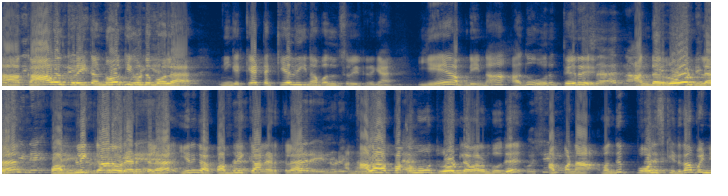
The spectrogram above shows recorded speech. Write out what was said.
நான் காவல்துறையிட்ட காவல்துறை நோக்கி கொண்டு. போல நீங்க கேட்ட கேள்விக்கு நான் பதில் சொல்லிட்டு இருக்கேன். ஏன் அப்படின்னா அது ஒரு தெரு. அந்த ரோட்ல பப்ளிக்கான ஒரு இடத்துல இருங்க பப்ளிக்கான இடத்துல நாலா பக்கமும் ரோட்ல வரும்போது அப்ப நான் வந்து போலீஸ் கிட்ட தான் போய்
